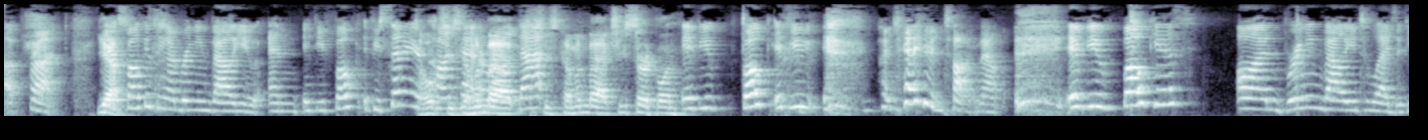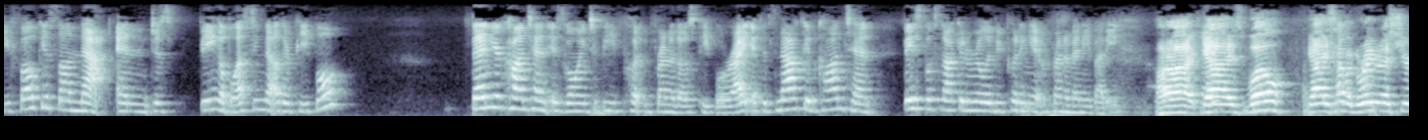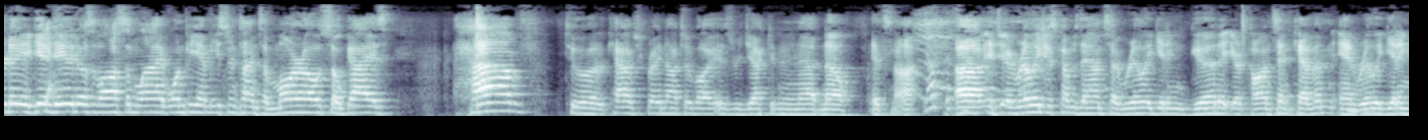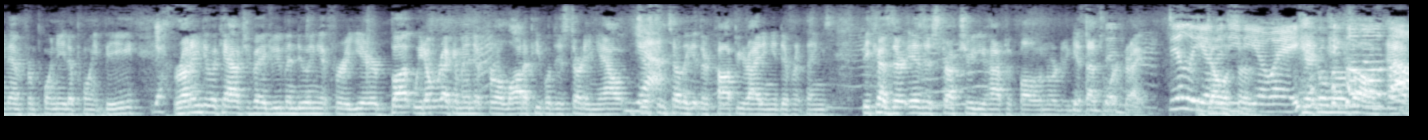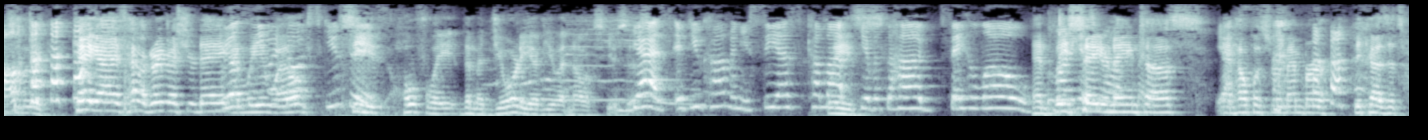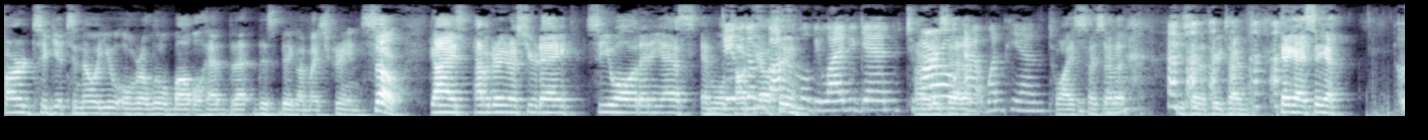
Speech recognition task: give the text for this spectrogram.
up front. Yes. You're focusing on bringing value, and if you foc- if you center your Oh, content around back. that, She's coming back. She's circling. if you foc- if you, I can't even talk now. If you focus on bringing value to lives, if you focus on that and just being a blessing to other people, then your content is going to be put in front of those people, right? If it's not good content, Facebook's not going to really be putting it in front of anybody. All right, Okay. guys. Well, guys, have a great rest of your day. Again, Yes. Daily Dose of Awesome live, 1 p.m. Eastern Time tomorrow. So, guys, have to a couch spray not to about is rejected in an ad. No, it's not. Nope, it's Uh, it, it really just comes down to really getting good at your content, Kevin, and really getting them from point A to point B. Yes. Running to a capture page, we've been doing it for a year, but we don't recommend it for a lot of people just starting out, yeah. just until they get their copywriting and different things, because there is a structure you have to follow in order to get This that to work right. Dilly of of DDOA. Pickle knows all. Absolutely. Okay, guys, have a great rest of your day, We'll and we see you will No see, hopefully, the majority of you at No Excuses. Yes, if you come and you see us, come Please. up, give us a hug, say hello. And We please say your name to us Yes. and help us remember because it's hard to get to know you over a little bobblehead that this big on my screen. So, guys, have a great rest of your day. See you all at NES, and we'll Daily talk Dose to you Awesome soon. will be live again tomorrow at 1 p.m. Twice I said it. She said it three times. Okay, guys, see ya.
